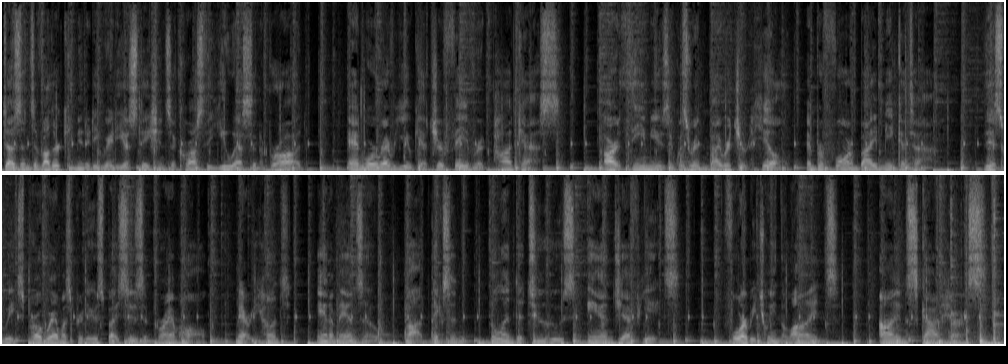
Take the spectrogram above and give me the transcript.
dozens of other community radio stations across the U.S. and abroad, and wherever you get your favorite podcasts. Our theme music was written by Richard Hill and performed by Mikata. This week's program was produced by Susan Bramhall, Mary Hunt, Anna Manzo, Bob Nixon, Melinda Tuhus, and Jeff Yates. For Between the Lines, I'm Scott Harris.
